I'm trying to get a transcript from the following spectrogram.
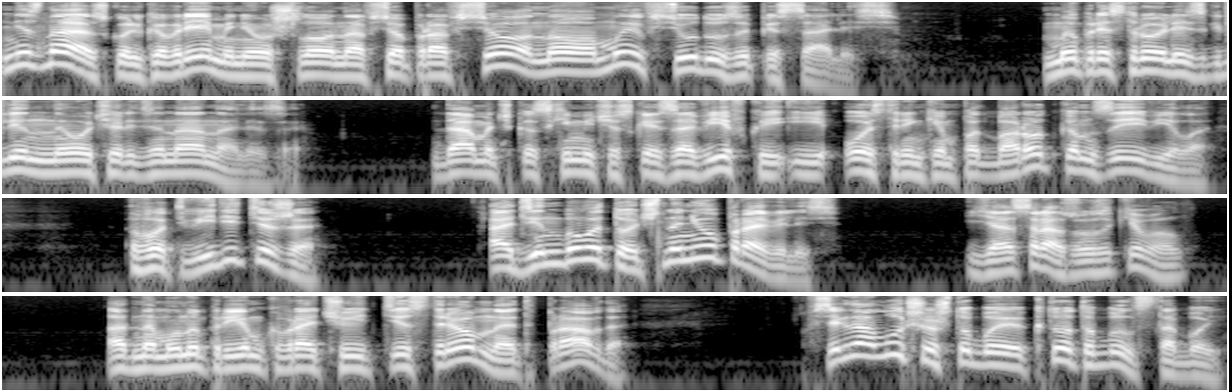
Не знаю, сколько времени ушло на все про все, но мы всюду записались. Мы пристроились к длинной очереди на анализы. Дамочка с химической завивкой и остреньким подбородком заявила. «Вот видите же, один бы вы точно не управились». Я сразу закивал. Одному на прием к врачу идти стрёмно, это правда. Всегда лучше, чтобы кто-то был с тобой.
